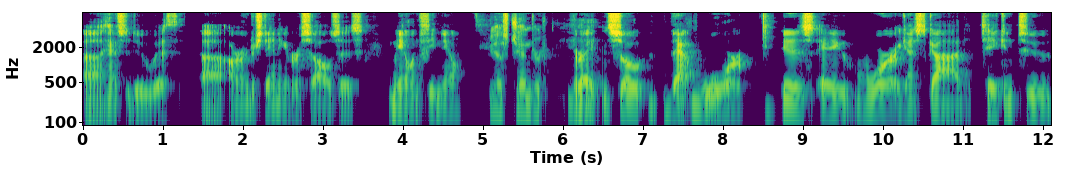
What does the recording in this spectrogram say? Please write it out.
uh, has to do with uh, our understanding of ourselves as male and female. Yes, gender. Right. And so that war is a war against God taken to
